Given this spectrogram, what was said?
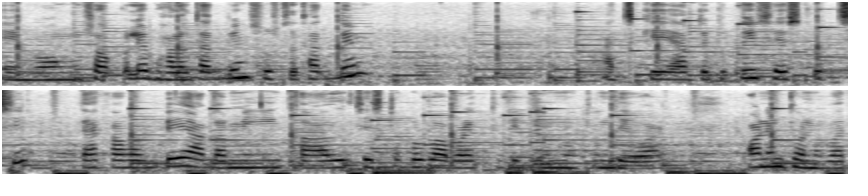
এবং সকলে ভালো থাকবেন, সুস্থ থাকবেন। আজকে এতটুকুই শেষ করছি। দেখা হবে। আগামীকাল চেষ্টা করব আবার একটা ভিডিও নতুন দেওয়ার। অনেক ধন্যবাদ।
